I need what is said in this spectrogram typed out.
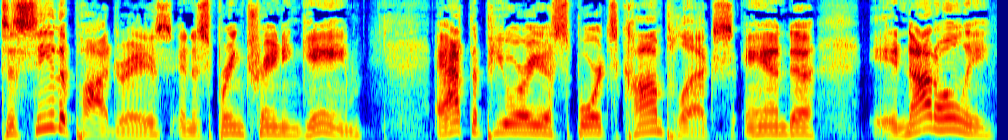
to see the Padres in a spring training game at the Peoria Sports Complex. And uh, not only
